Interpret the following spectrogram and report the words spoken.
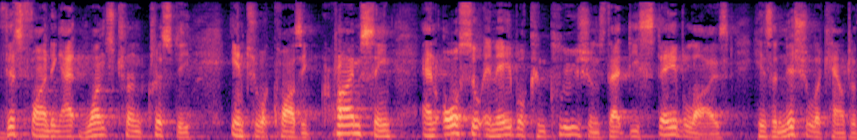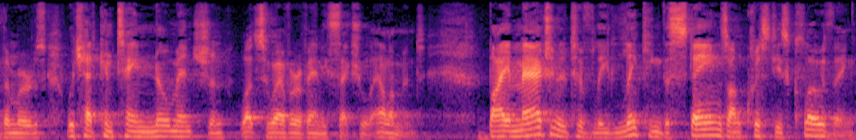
This finding at once turned Christie into a quasi crime scene and also enabled conclusions that destabilized his initial account of the murders, which had contained no mention whatsoever of any sexual element. By imaginatively linking the stains on Christie's clothing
